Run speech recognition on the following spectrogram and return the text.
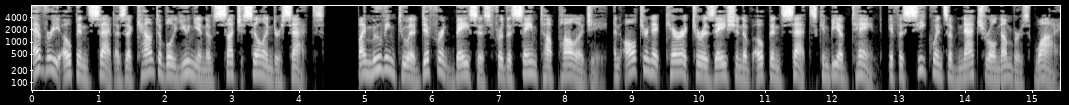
Every open set is a countable union of such cylinder sets. By moving to a different basis for the same topology, an alternate characterization of open sets can be obtained, if a sequence of natural numbers y,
